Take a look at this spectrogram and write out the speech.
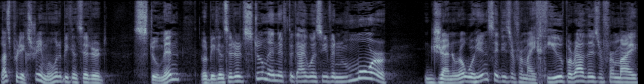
that's pretty extreme. When would it be considered stumin? It would be considered stumin if the guy was even more general, where he didn't say these are for my chiyuv, but rather these are for my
